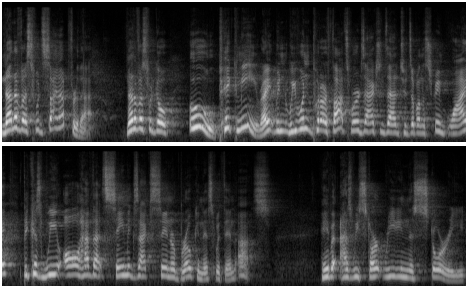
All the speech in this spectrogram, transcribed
none of us would sign up for that. None of us would go, ooh, pick me, right? We, we wouldn't put our thoughts, words, actions, attitudes up on the screen. Why? Because we all have that same exact sin or brokenness within us. Hey, but as we start reading this story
